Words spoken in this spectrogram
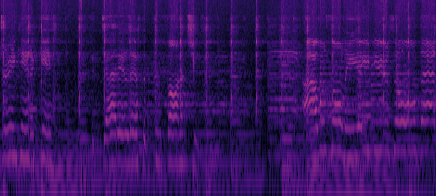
the daddy left the proof on a cheek. I was only eight years old that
